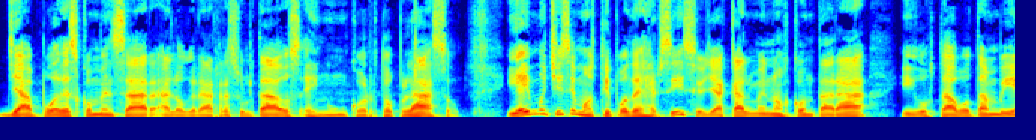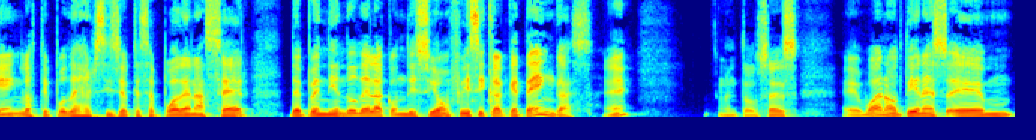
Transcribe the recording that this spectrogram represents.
ya puedes comenzar a lograr resultados en un corto plazo. Y hay muchísimos tipos de ejercicios. Ya Carmen nos contará y Gustavo también los tipos de ejercicios que se pueden hacer dependiendo de la condición física que tengas. ¿eh? Entonces, eh, bueno, tienes em,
